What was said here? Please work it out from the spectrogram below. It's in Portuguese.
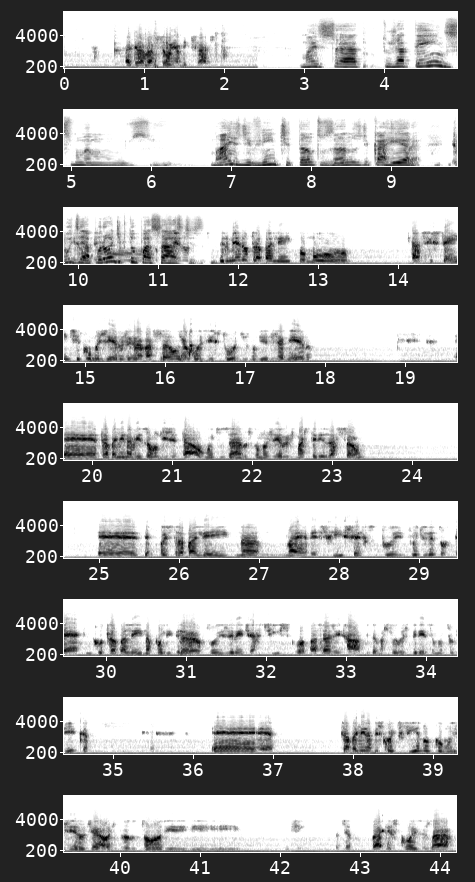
a gravação e a mixagem. Mas uh, tu já tens uns mais de vinte e tantos anos de carreira. Pois é, por onde que tu passaste? Primeiro, primeiro eu trabalhei como assistente como engenheiro de gravação em alguns estúdios no Rio de Janeiro. É, trabalhei na Visão Digital muitos anos como engenheiro de masterização. É, depois trabalhei na, na Herbert Fischer, fui, fui, diretor técnico, trabalhei na Poligram, fui gerente artístico, uma passagem rápida, mas foi uma experiência muito rica. É, trabalhei na Biscoito Fino como engenheiro de áudio, produtor e, e fazendo várias coisas lá.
